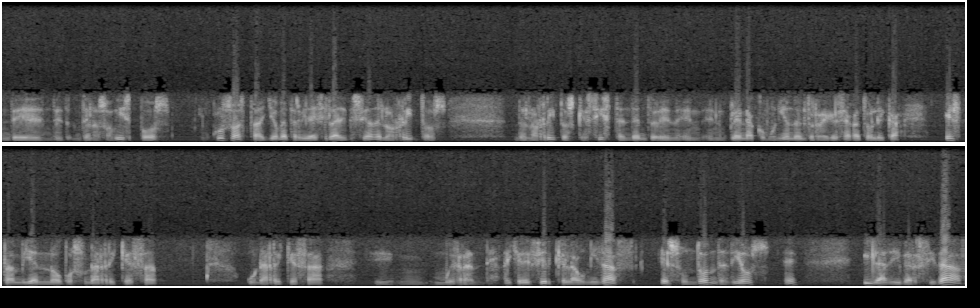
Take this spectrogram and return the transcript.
de, de, los obispos incluso hasta yo me atrevería a decir la diversidad de los ritos de los ritos que existen dentro en, en, en, plena comunión dentro de la Iglesia Católica es también no pues una riqueza una riqueza eh, muy grande. Hay que decir que la unidad es un don de Dios ¿eh? y la diversidad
